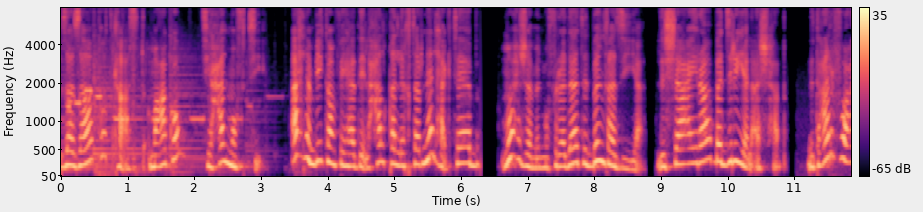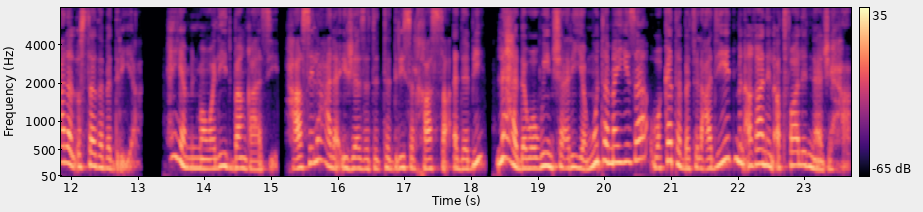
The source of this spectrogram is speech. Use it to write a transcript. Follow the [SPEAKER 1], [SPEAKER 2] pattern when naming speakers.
[SPEAKER 1] زازا بودكاست. معكم تيحة المفتي أهلا بكم في هذه الحلقة اللي اخترنا لها كتاب معجم المفردات البنغازية للشاعرة بدرية الأشهب. نتعرف على الأستاذة بدرية. هي من مواليد بنغازي حاصلة على إجازة التدريس الخاصة أدبي. لها دواوين شعرية متميزة وكتبت العديد من أغاني الأطفال الناجحة.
